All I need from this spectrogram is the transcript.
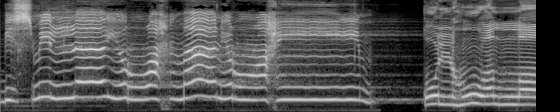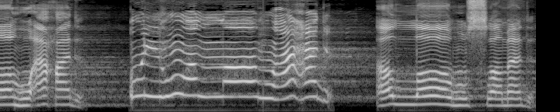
بسم الله الرحمن الرحيم. قل هو الله أحد. قل هو الله الصمد.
